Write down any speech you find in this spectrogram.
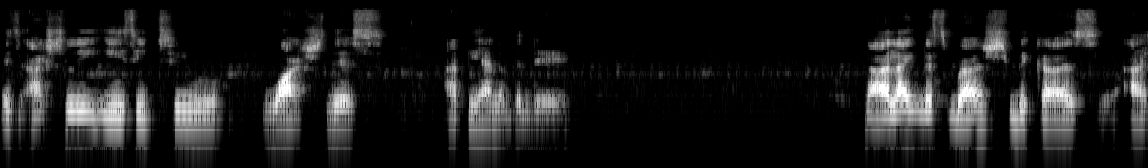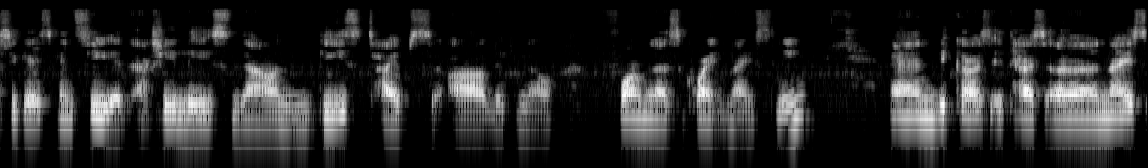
it's actually easy to wash this at the end of the day. Now I like this brush because as you guys can see it actually lays down these types of you know formulas quite nicely and because it has a nice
